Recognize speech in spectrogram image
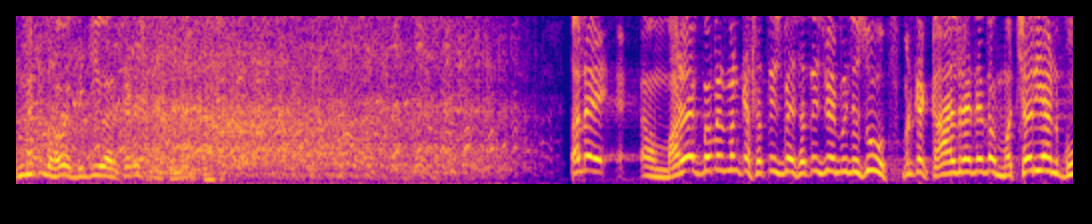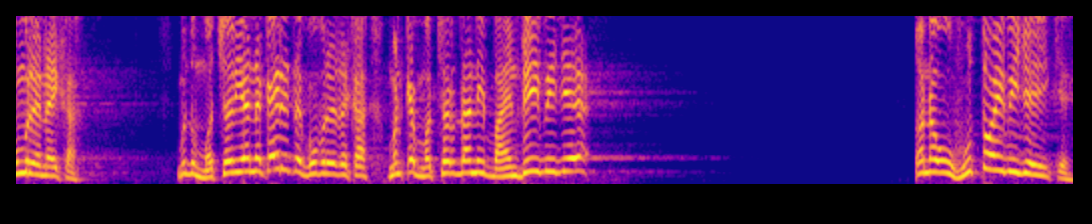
મેં કીધું, હવે બીજી વાર કરીશ તો નહીં કહીશ. અરે અ, મારો એક બાબત મને કે સતીશભાઈ સતીશભાઈ બધું શું? મને કે કાલ રાતે તો મચ્છરિયાને ઘૂમરે નાખ્યા. બધું મચ્છરિયાને કઈ રીતે ઘૂમરે રાખ્યા મને કે, મચ્છરદાની બાંધી બીજે. અને હું હૂતોય બીજે એ કે.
